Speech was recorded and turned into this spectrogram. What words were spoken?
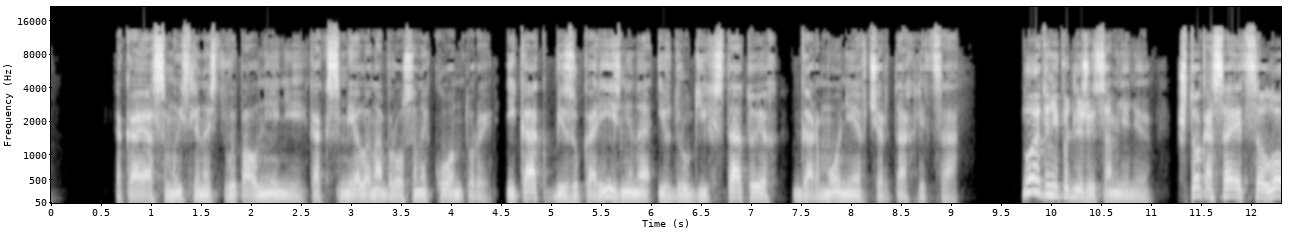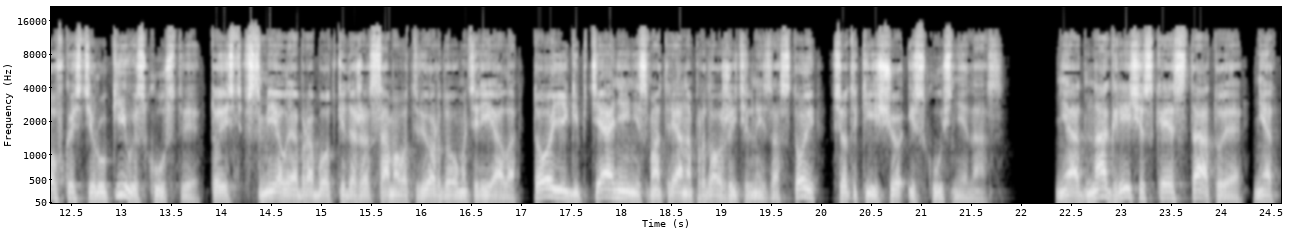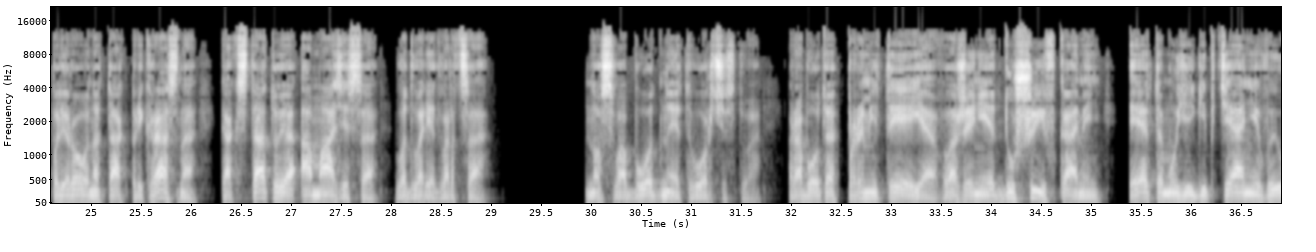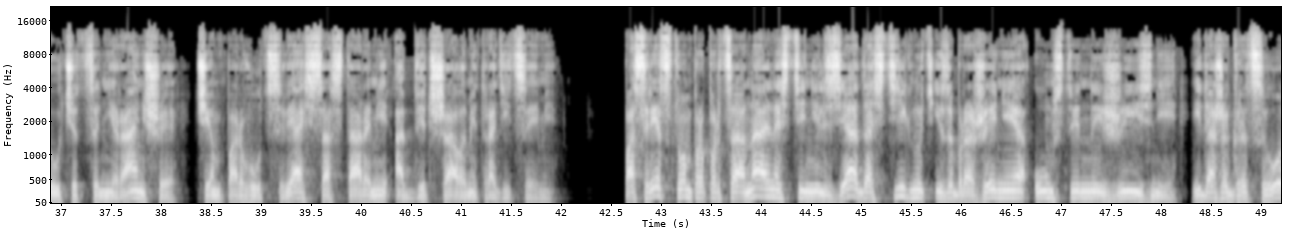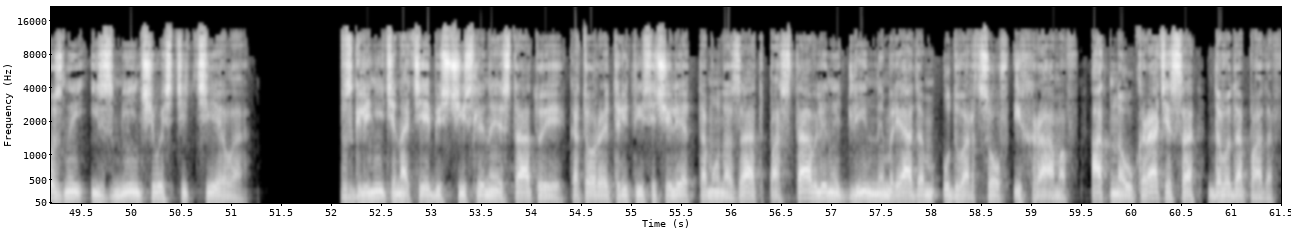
Какая осмысленность в выполнении, как смело набросаны контуры, и как безукоризненно и в других статуях гармония в чертах лица. Но это не подлежит сомнению. Что касается ловкости руки в искусстве, то есть в смелой обработке даже самого твердого материала, то египтяне, несмотря на продолжительный застой, все-таки еще искуснее нас. Ни одна греческая статуя не отполирована так прекрасно, как статуя Амазиса во дворе дворца. Но свободное творчество, работа Прометея, вложение души в камень, этому египтяне выучатся не раньше, чем порвут связь со старыми обветшалыми традициями. Посредством пропорциональности нельзя достигнуть изображения умственной жизни и даже грациозной изменчивости тела. Взгляните на те бесчисленные статуи, которые три тысячи лет тому назад поставлены длинным рядом у дворцов и храмов, от Наукратиса до водопадов.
